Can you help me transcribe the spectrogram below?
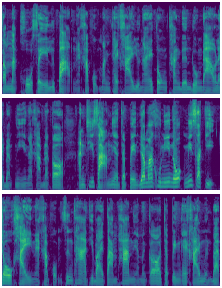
ตำหนักโคเซหรือเปล่านะครับผมมันคล้ายๆอยู่นะไอตรงทางเดินดวงดาวอะไรแบบนี้นะครับ แล้วก็อันที่3เนี่ยจะเป็นยามาคุนิโนะมิซากิโจไคนะครับผมซึ่งถ้าอธิบายตามภาพเนี่ยมันก็จะเป็นคล้ายๆเหมือนแบบ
